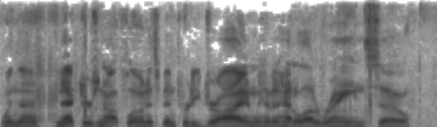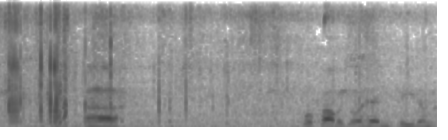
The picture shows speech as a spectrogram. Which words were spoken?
when the nectar's not flowing. It's been pretty dry and we haven't had a lot of rain, so uh, probably go ahead and feed them.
